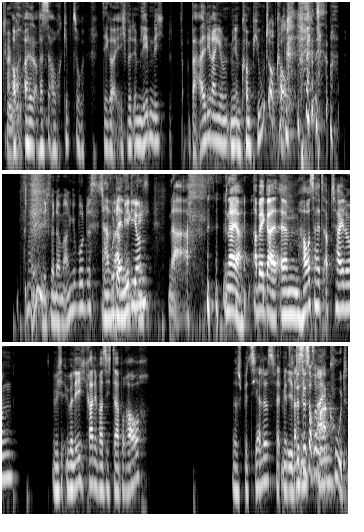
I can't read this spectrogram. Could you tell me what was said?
kein Auch, also, was es auch gibt, so, Digga, ich würde im Leben nicht bei Aldi reingehen und mir einen Computer kaufen. Weiß ich nicht, wenn da im Angebot ist. So ein guter Medion. Na. naja, aber egal. Ähm, Haushaltsabteilung. Ich überlege ich gerade, was ich da brauche. Was Spezielles fällt mir jetzt Ja, das ist auch immer ein. akut.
